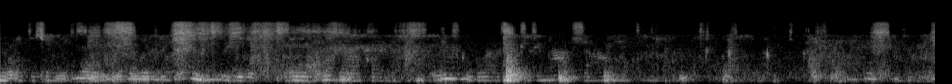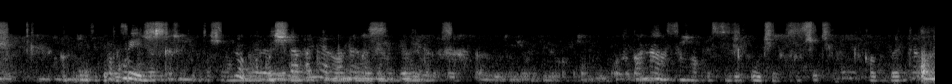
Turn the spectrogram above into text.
На протяжении всего этого сидели, э, не знаю, как бы, что ну. Э, Она сама по себе очень хороший как бы, да, ну,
